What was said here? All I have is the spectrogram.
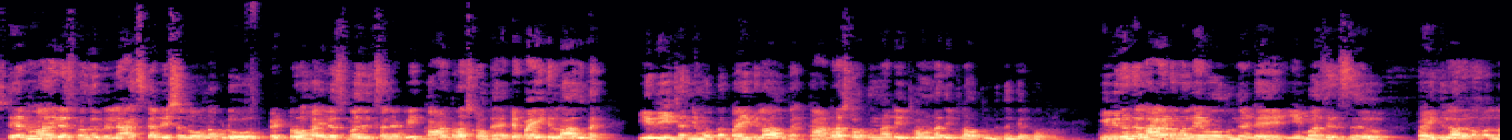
స్టెర్నో హైలస్ మజిల్ రిలాక్స్ కండిషన్లో ఉన్నప్పుడు పెట్రో హైలస్ మజిల్స్ అనేవి కాంట్రాస్ట్ అవుతాయి. అంటే పైకి లాగుతాయి. ఈ రీజన్ని మొత్తం పైకి లాగుతాయి. కాంట్రాస్ట్ అవుతుందంటే ఇట్లా ఉన్నది ఇట్లా అవుతుంది దగ్గరికి అవుతుంది. ఈ విధంగా లాగడం వల్ల ఏమవుతుందంటే ఈ మజిల్స్ పైకి లాగడం వల్ల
